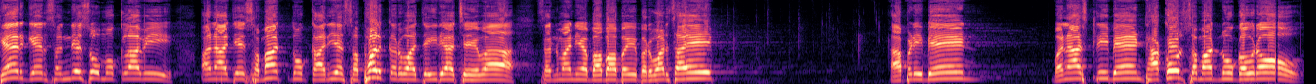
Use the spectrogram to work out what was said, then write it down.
ઘેર ઘેર સંદેશો મોકલાવી અને આજે સમાજનું કાર્ય સફળ કરવા જઈ રહ્યા છે એવા સન્માનીય બાબાભાઈ ભરવાડ સાહેબ. આપણી બેન, બનાસની બેન ઠાકોર સમાજનું ગૌરવ,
